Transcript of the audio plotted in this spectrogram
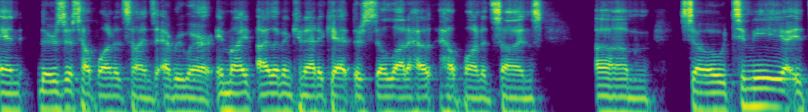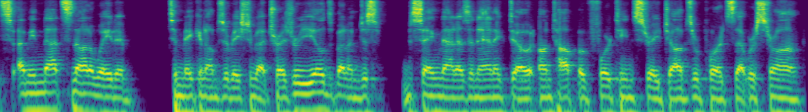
and there's just help wanted signs everywhere. In my i live in connecticut. There's still a lot of help wanted signs. Um so to me it's i mean that's not a way to to make an observation about treasury yields, but I'm just saying that as an anecdote on top of 14 straight jobs reports that were strong.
